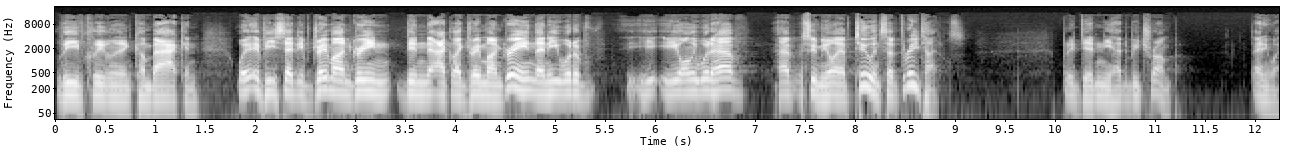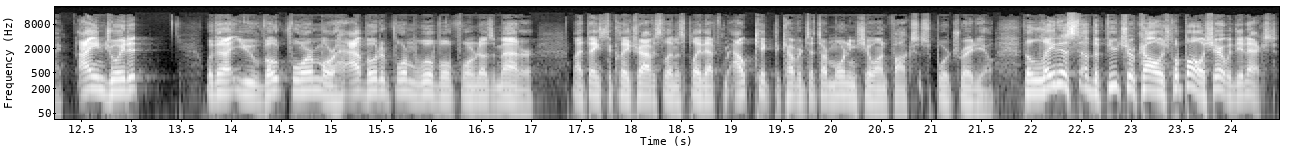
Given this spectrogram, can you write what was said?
leave Cleveland and come back. And if he said if Draymond Green didn't act like Draymond Green, then he would have he, he only would have have excuse me, only have two instead of three titles. But he didn't. He had to be Trump. Anyway, I enjoyed it. Whether or not you vote for him or have voted for him or will vote for him doesn't matter. My thanks to Clay Travis letting us play that from Outkick the coverage. That's our morning show on Fox Sports Radio. The latest of the future of college football. I'll share it with you next.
